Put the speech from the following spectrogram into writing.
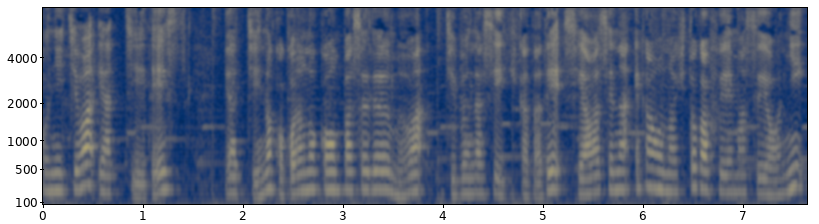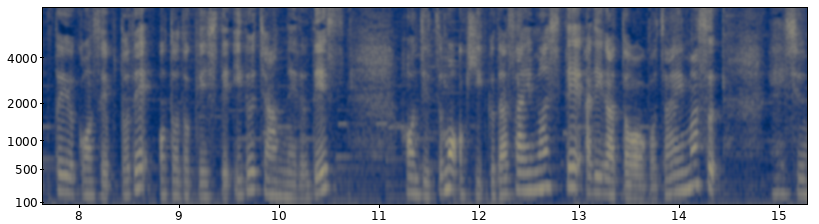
こんにちは、やっちーです。やっちーの心のコンパスルームは自分らしい生き方で幸せな笑顔の人が増えますようにというコンセプトでお届けしているチャンネルです。本日もお聴きくださいましてありがとうございます。え週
